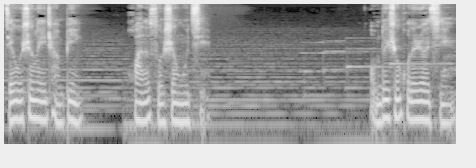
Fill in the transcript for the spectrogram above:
结果生了一场病，花的所剩无几。我们对生活的热情，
